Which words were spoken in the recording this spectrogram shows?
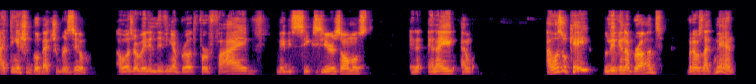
I think I should go back to Brazil. I was already living abroad for five, maybe six years almost, and and I, I, I was okay living abroad, but I was like, man,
